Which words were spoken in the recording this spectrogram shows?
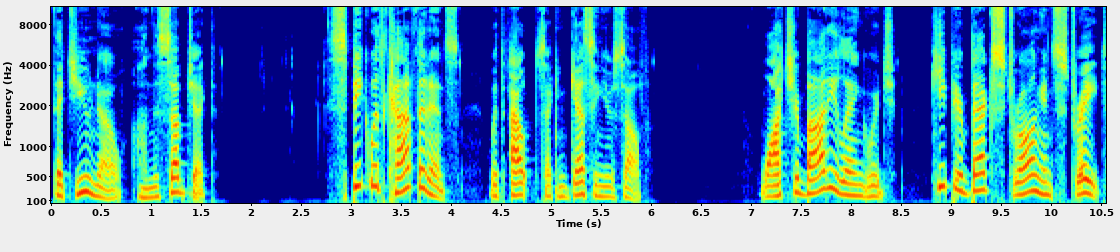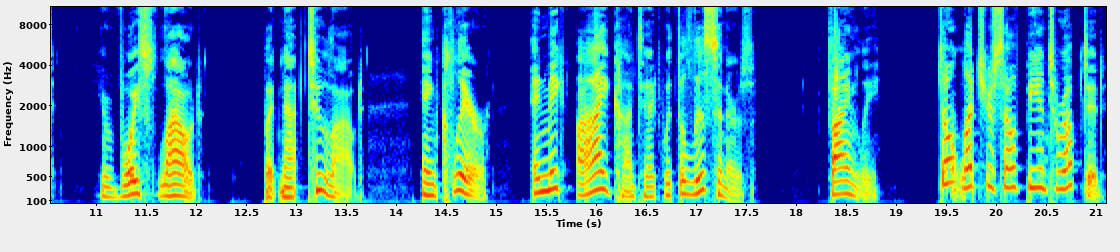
that you know on the subject. Speak with confidence without second guessing yourself. Watch your body language. Keep your back strong and straight, your voice loud, but not too loud, and clear, and make eye contact with the listeners. Finally, don't let yourself be interrupted.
